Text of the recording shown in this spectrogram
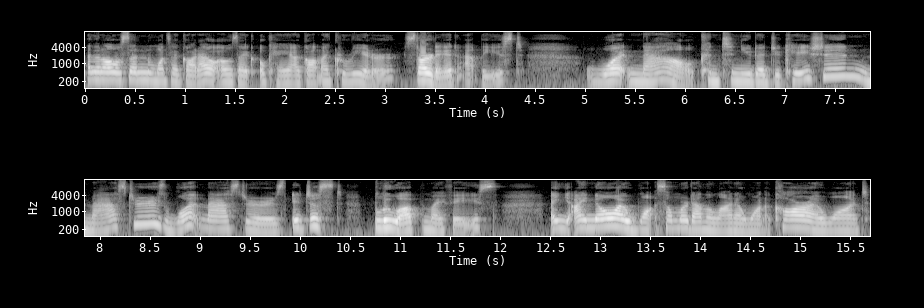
And then all of a sudden, once I got out, I was like, okay, I got my career started at least. What now? Continued education? Masters? What masters? It just blew up my face. And I know I want somewhere down the line, I want a car, I want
